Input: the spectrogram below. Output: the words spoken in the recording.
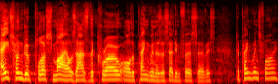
800 plus miles as the crow or the penguin, as I said in first service. Do penguins fly?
